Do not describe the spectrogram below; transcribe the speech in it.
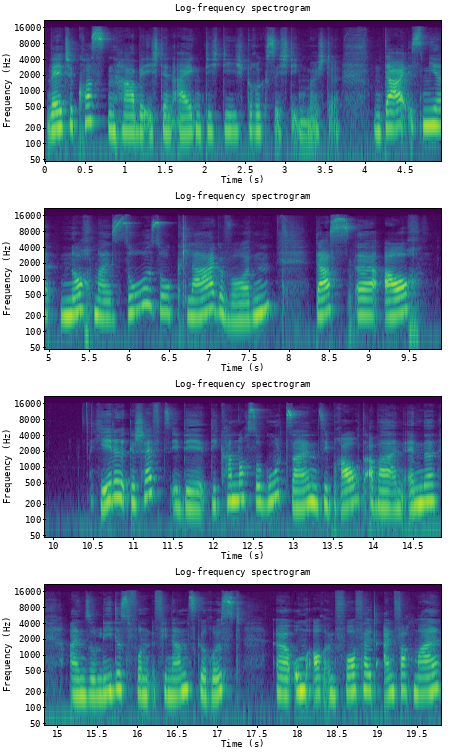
Welche Kosten habe ich denn eigentlich, die ich berücksichtigen möchte? Und da ist mir nochmal so, so klar geworden, dass äh, auch jede Geschäftsidee, die kann noch so gut sein, sie braucht aber am Ende ein solides Finanzgerüst, äh, um auch im Vorfeld einfach mal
